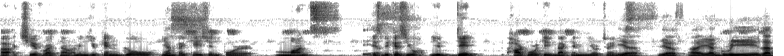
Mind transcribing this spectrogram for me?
uh, achieve right now, I mean, you can go on vacation for months. Yes. It's because you you did hard working back then in your twenties. Yes, yes, I agree that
